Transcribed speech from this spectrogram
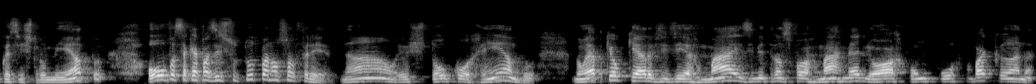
com esse instrumento, ou você quer fazer isso tudo para não sofrer? Não, eu estou correndo, não é porque eu quero viver mais e me transformar melhor com um corpo bacana,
